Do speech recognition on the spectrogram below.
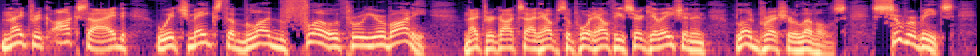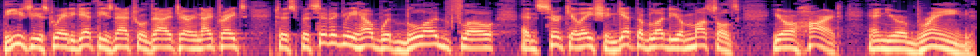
nitric oxide, which makes the blood flow through your body. Nitric oxide helps support healthy circulation and blood pressure levels. Super Beets, the easiest way to get these natural dietary nitrates to specifically help with blood flow and circulation. Get the blood to your muscles, your heart, and your brain.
